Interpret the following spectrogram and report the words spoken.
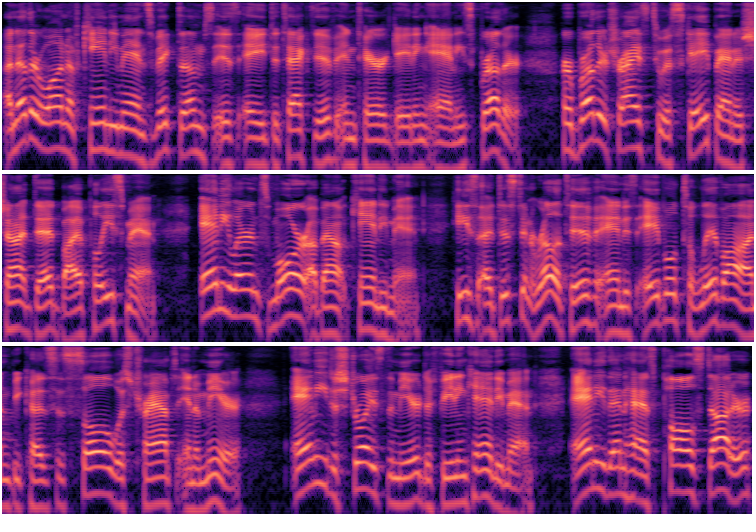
Another one of Candyman's victims is a detective interrogating Annie's brother. Her brother tries to escape and is shot dead by a policeman. Annie learns more about Candyman. He's a distant relative and is able to live on because his soul was trapped in a mirror. Annie destroys the mirror, defeating Candyman. Annie then has Paul's daughter,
